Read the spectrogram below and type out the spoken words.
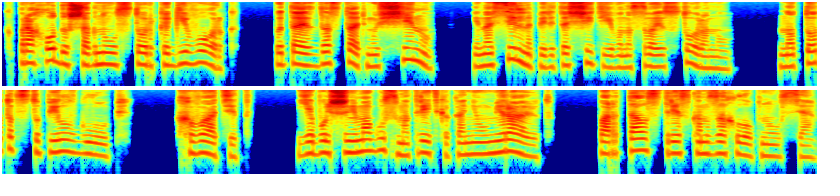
К проходу шагнул Сторка Геворг, пытаясь достать мужчину и насильно перетащить его на свою сторону. Но тот отступил вглубь. «Хватит. Я больше не могу смотреть, как они умирают». Портал с треском захлопнулся.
